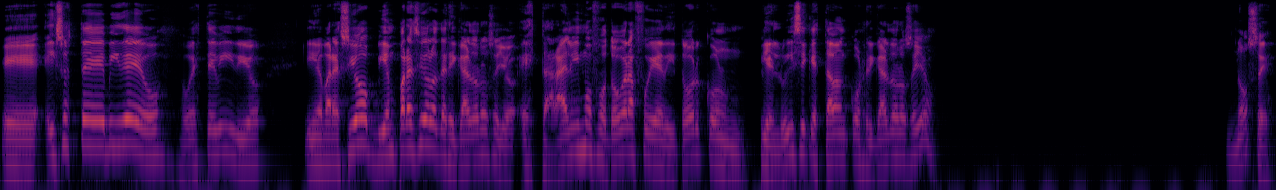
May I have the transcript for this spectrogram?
hizo este video o este vídeo y me pareció bien parecido a lo de Ricardo Rosselló. ¿Estará el mismo fotógrafo y editor con Pierluisi que estaban con Ricardo Rosselló? No sé.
